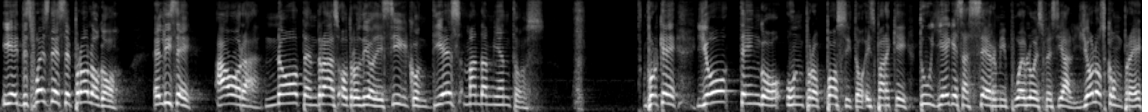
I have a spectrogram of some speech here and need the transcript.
Y después de ese prólogo, él dice, ahora no tendrás otros dioses. Y sigue con diez mandamientos. Porque yo tengo un propósito, es para que tú llegues a ser mi pueblo especial. Yo los compré,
